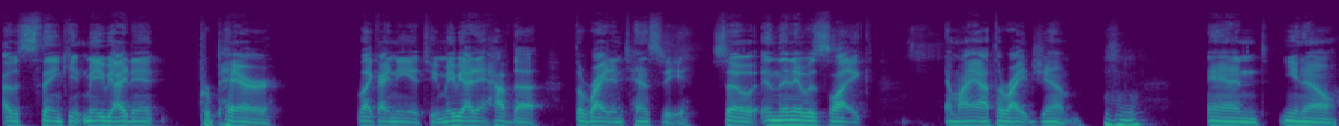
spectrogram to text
i was thinking maybe i didn't prepare like i needed to. Maybe i didn't have the the right intensity. So and then it was like am i at the right gym? Mhm. and you know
